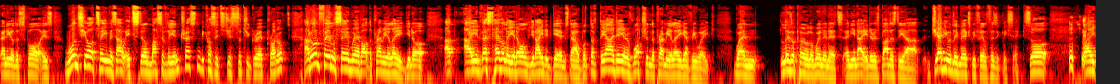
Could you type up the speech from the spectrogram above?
any other sport is once your team is out, it's still massively interesting because it's just such a great product. I don't feel the same way about the Premier League. You know, I, I invest heavily in all United games now, but the the idea of watching the Premier League every week when Liverpool are winning it and United are as bad as they are genuinely makes me feel physically sick. So, like,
